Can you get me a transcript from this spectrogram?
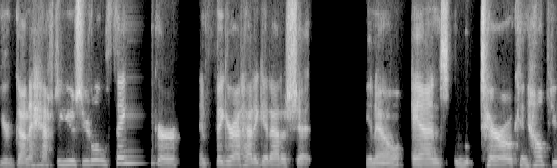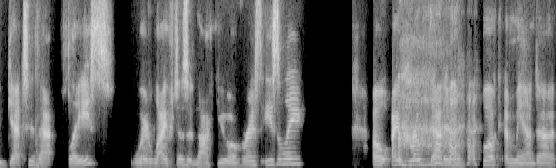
you're going to have to use your little thinker and figure out how to get out of shit, you know? And tarot can help you get to that place where life doesn't knock you over as easily. Oh, I wrote that in a book, Amanda.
